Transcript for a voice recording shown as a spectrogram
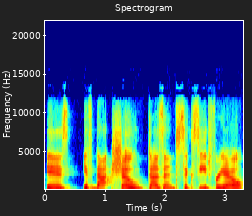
is if that show doesn't succeed for you,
